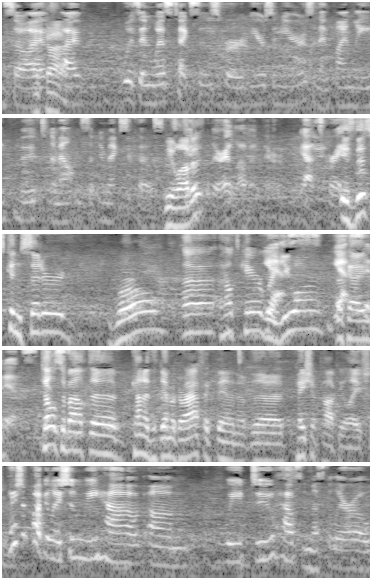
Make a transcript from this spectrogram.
So I've, Okay. I was in West Texas for years and years, and then finally moved to the mountains of New Mexico. So Do you love it? There, I love it there. Yeah, it's great. Is this considered rural uh, healthcare where yes. you are? Yes, okay. it is. Tell Yes. us about the kind of the demographic then of the patient population. patient population. We have. Um, we do have the Mescalero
